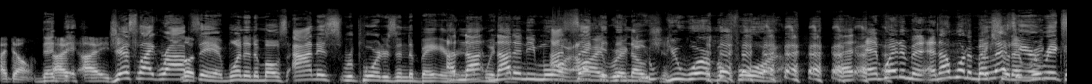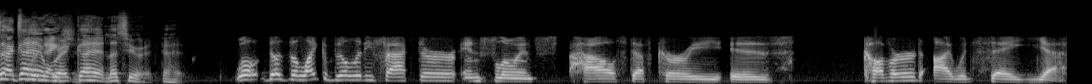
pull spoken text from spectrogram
I don't. That I, they- I- just like Rob look, said, one of the most honest reporters in the Bay Area. Uh, not I'm not that. anymore. I second the Rick. You, notion. you were before. and, and wait a minute. And I want to But make sure let's that hear Ric, Ric's go, go ahead, Ric. Go ahead. Let's hear it. Go ahead. Well, does the likability factor influence how Steph Curry is covered? I would say yes.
